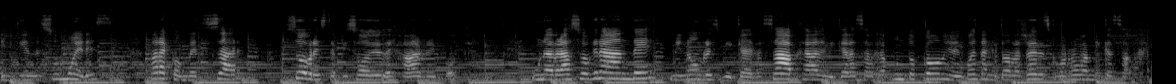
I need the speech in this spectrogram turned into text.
Entiendes o Mueres para conversar sobre este episodio de Harry Potter. Un abrazo grande, mi nombre es Micaela Sabja de micaelasabja.com y me encuentran en todas las redes como arroba Sabja.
